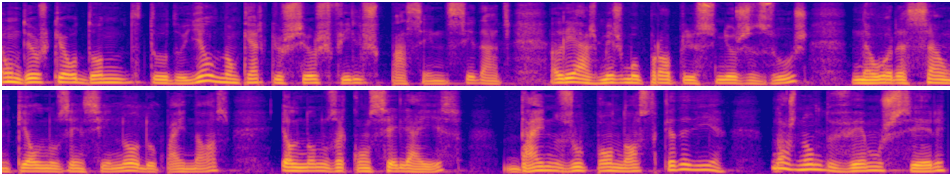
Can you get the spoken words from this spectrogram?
É um Deus que é o dono de tudo e Ele não quer que os seus filhos passem necessidades. Aliás, mesmo o próprio Senhor Jesus, na oração que Ele nos ensinou do Pai Nosso, Ele não nos aconselha a isso. Dai-nos o pão nosso de cada dia. Nós não devemos ser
